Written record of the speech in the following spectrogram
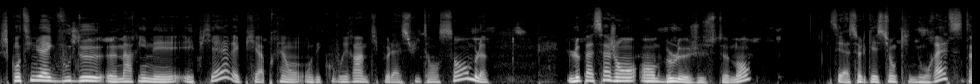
je continue avec vous deux, euh, Marine et, Pierre, et puis après on, découvrira un petit peu la suite ensemble. Le passage en, bleu, justement, c'est la seule question qui nous reste.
